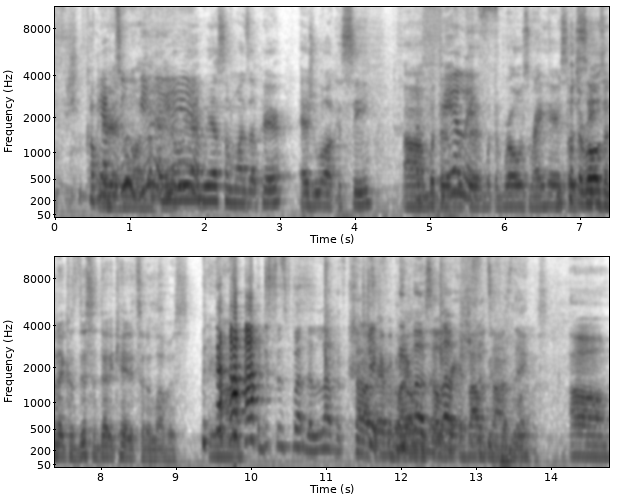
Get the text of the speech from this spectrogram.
couple We have pairs two, of ones yeah, up here. You know, yeah, we yeah. have, we have some ones up here, as you all can see. Um, The with the with the with the rose right here. You So put the see, rose on it because this is dedicated to the lovers. you know, this is for the lovers. Shout out to everybody for who celebrating lovers. Valentine's Day. lovers. Um,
